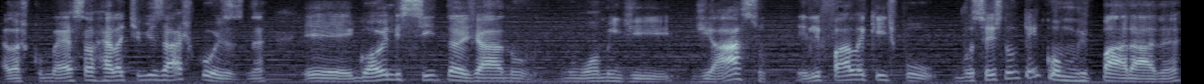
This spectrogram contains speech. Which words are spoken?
Elas começam a relativizar as coisas, né? E, igual ele cita já no, no Homem de, de Aço, ele fala que, tipo, vocês não tem como me parar, né?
